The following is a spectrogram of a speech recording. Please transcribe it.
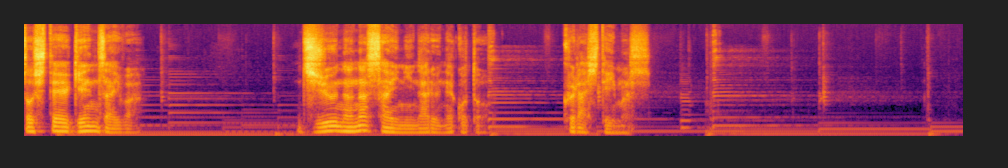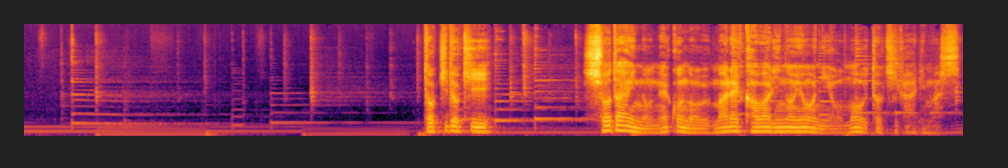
そして現在は17歳になる猫と暮らしています。時々初代の猫の生まれ変わりのように思う時があります。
